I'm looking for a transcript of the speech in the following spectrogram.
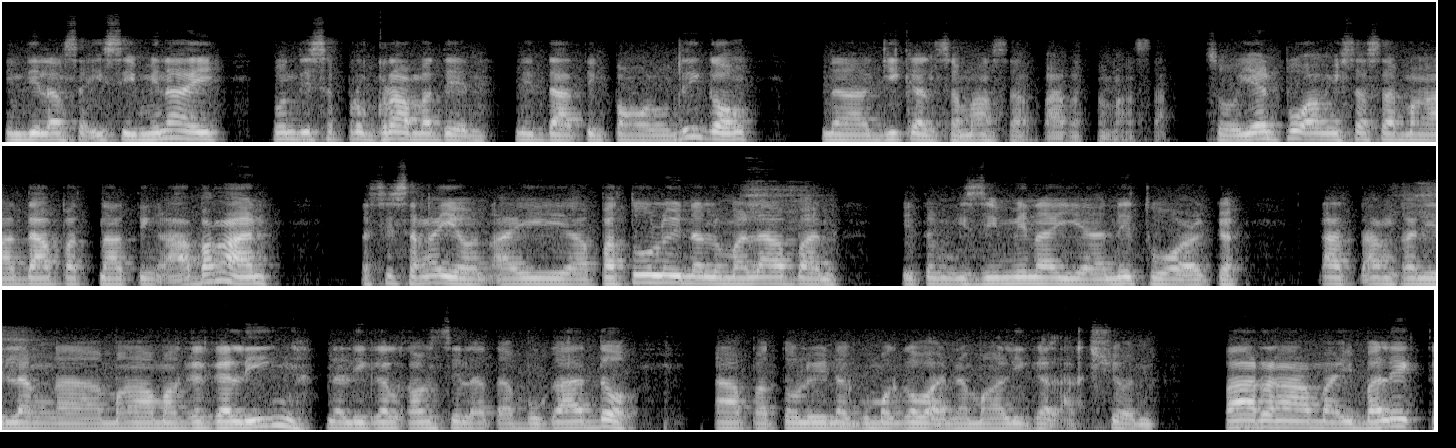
hindi lang sa Isiminay kundi sa programa din ni dating Pangulong Digong na gikan sa masa para sa masa. So yan po ang isa sa mga dapat nating abangan kasi sa ngayon ay ah, patuloy na lumalaban itong Isiminay ah, network at ang kanilang ah, mga magagaling na legal counsel at abogado ah, patuloy na gumagawa ng mga legal action para nga maibalik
